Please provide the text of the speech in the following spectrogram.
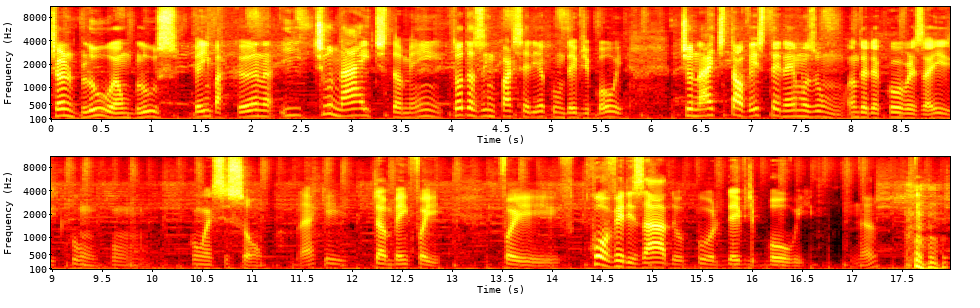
Turn Blue é um blues bem bacana. E Tonight também, todas em parceria com o David Bowie. Tonight talvez teremos um Under the Covers aí com, com, com esse som, né? Que também foi, foi coverizado por David Bowie, né?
